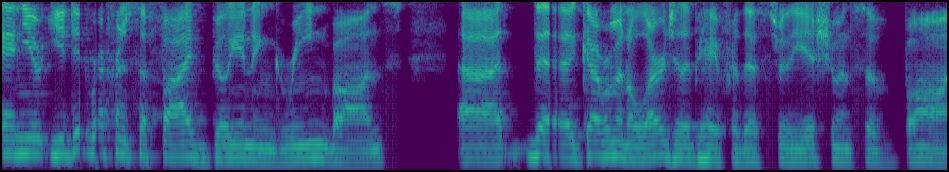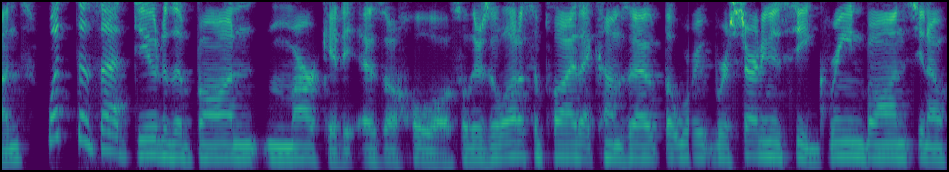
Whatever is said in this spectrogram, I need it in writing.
and you you did reference the 5 billion in green bonds uh, the government will largely pay for this through the issuance of bonds. What does that do to the bond market as a whole? So there's a lot of supply that comes out, but we're, we're starting to see green bonds. You know,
